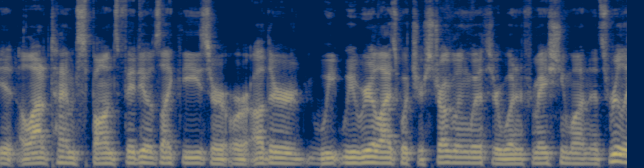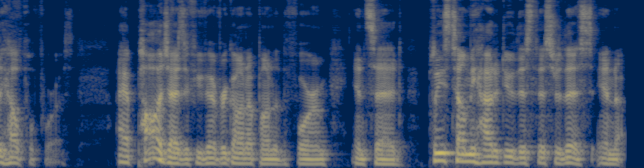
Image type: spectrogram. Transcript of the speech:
it a lot of times spawns videos like these or or other. We we realize what you're struggling with or what information you want, and it's really helpful for us. I apologize if you've ever gone up onto the forum and said, please tell me how to do this, this, or this. And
